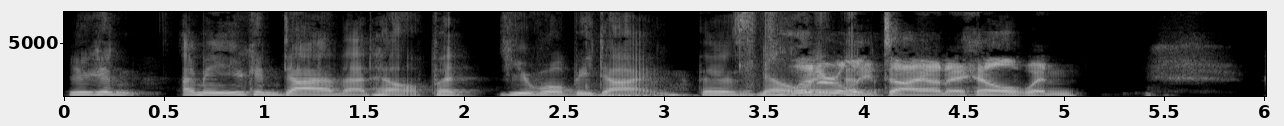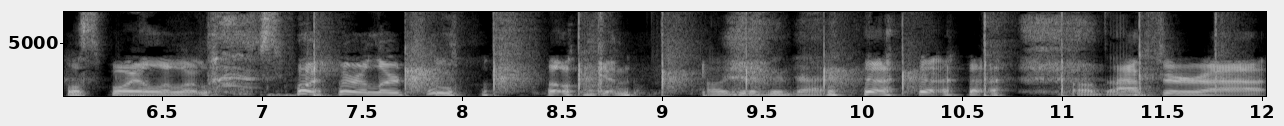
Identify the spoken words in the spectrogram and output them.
You can. I mean, you can die on that hill, but you will be dying. There's no Literally that- die on a hill when. Well, spoiler alert! Spoiler alert for Logan. I'll give you that. After uh,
